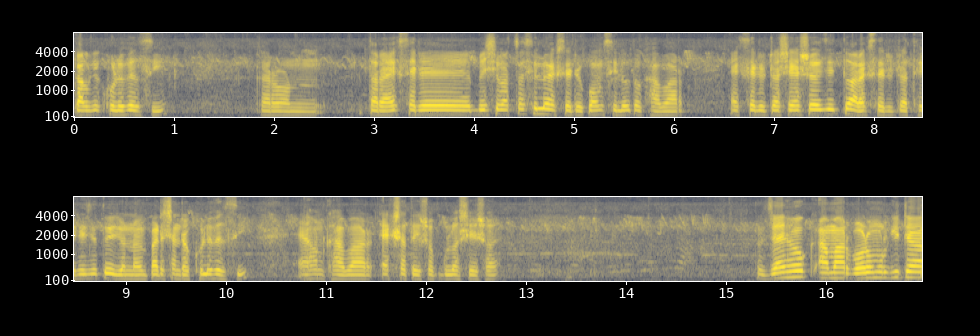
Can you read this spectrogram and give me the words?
কালকে খুলে ফেলছি। কারণ তারা এক সাইডে বেশি বাচ্চা ছিল, এক সাইডে কম ছিল, তো খাবার এক সাইডেটা শেষ হয়ে যেত, আর এক সাইডেটা থেকে যেত এই জন্য আমি পার্টিশনটা খুলে ফেলছি। এখন খাবার একসাথেই সবগুলো শেষ হয়। যাই হোক, আমার বড় মুরগিটা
